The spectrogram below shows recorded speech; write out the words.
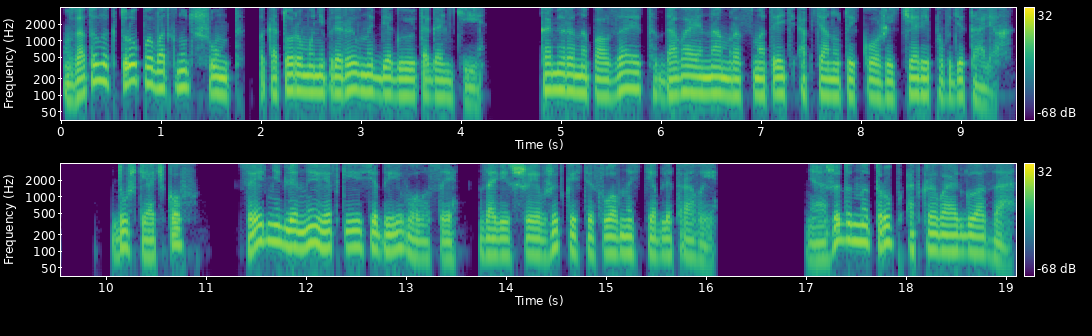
В затылок трупа воткнут шунт, по которому непрерывно бегают огоньки. Камера наползает, давая нам рассмотреть обтянутый кожей череп в деталях. Дужки очков, средней длины редкие седые волосы, зависшие в жидкости словно стебли травы. Неожиданно труп открывает глаза.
